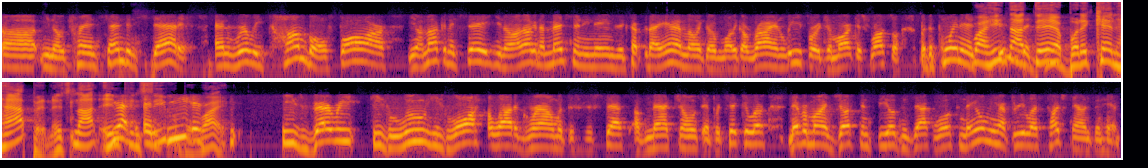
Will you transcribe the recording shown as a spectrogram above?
uh, you know, transcendent status and really tumble far. You know, I'm not going to say, you know, I'm not going to mention any names except that I am like a like a Ryan Leaf or a JaMarcus Russell. But the point is, Right, he's not there, deep- but it can happen. It's not Yes, inconceivable. he is, right. He's very he's lo- he's lost a lot of ground with the success of Mac Jones in particular. Never mind Justin Fields and Zach Wilson; they only have three less touchdowns than him.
